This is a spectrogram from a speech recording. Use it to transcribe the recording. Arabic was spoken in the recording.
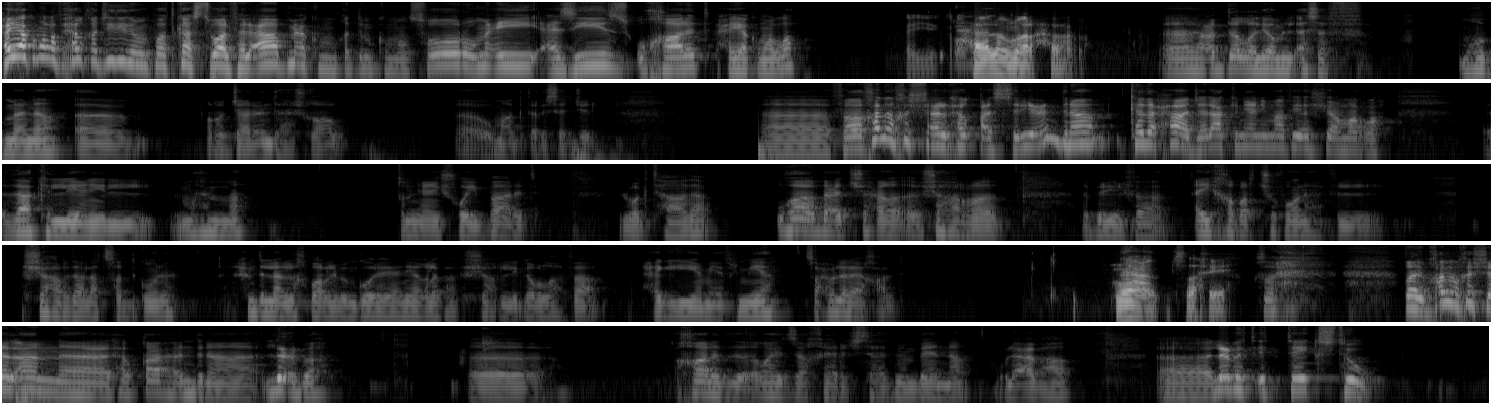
حياكم الله في حلقة جديدة من بودكاست سوالف ألعاب. معكم مقدمكم منصور ومعي عزيز وخالد. حياكم الله. هلا مرحبا آه عبد الله اليوم للأسف مو هو بمعنا. آه الرجال عنده أشغال آه وما قدر يسجل. آه فخلنا نخش على الحلقة على السريع. عندنا كذا حاجة لكن يعني ما في أشياء مرة ذاك اللي يعني المهمة. يعني شوي بارد الوقت هذا. وها بعد شهر شهر أبريل فأي خبر تشوفونه في الشهر ذا لا تصدقونه. الحمد لله الأخبار اللي بنقولها يعني أغلبها في الشهر اللي قبله فحقيقية 100% صح ولا لا يا خالد؟ نعم صحيح. صح. طيب خلينا نخش الآن الحلقة. عندنا لعبة آه، خالد الله يجزاه خير اجتهد من بيننا ولعبها. آه، لعبة It Takes Two.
